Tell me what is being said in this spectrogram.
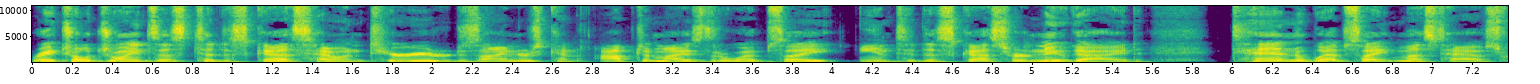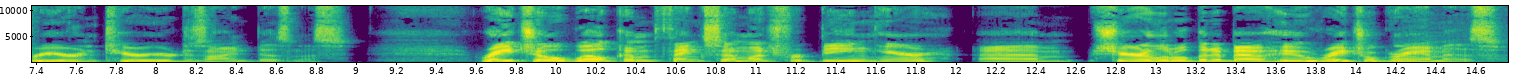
Rachel joins us to discuss how interior designers can optimize their website and to discuss her new guide 10 website must haves for your interior design business. Rachel, welcome. Thanks so much for being here. Um, share a little bit about who Rachel Graham is.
